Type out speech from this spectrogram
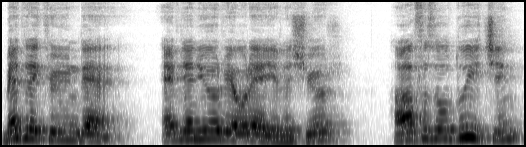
Bedre köyünde evleniyor ve oraya yerleşiyor. Hafız olduğu için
